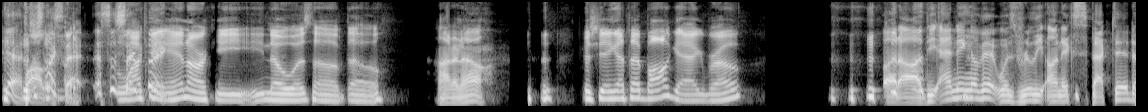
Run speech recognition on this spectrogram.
yeah, just like that. That's the same can't thing. Anarchy you know what's up though? I don't know. because she ain't got that ball gag, bro. But uh, the ending of it was really unexpected.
